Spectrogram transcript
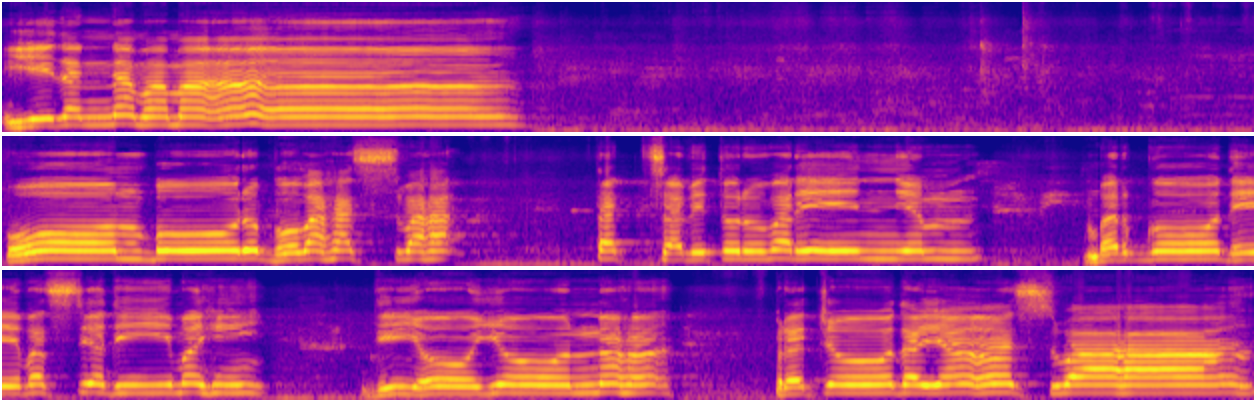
ఇదన్న ఇదన్నమమా. ఓం భూర్భువ స్వ తత్సవితుర్వరేణ్యం. భర్గో దేవస్య ధీమహి ధియో యో నః. ప్రచోదయాత్ స్వాహా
